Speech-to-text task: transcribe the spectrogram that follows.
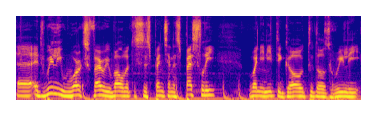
uh, it really works very well with the suspension, especially when you need to go to those really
